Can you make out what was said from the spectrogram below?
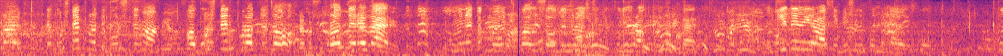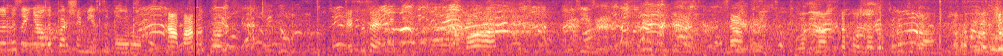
грають не бурштин проти бурштина, а бурштин проти того, проти ревери. Мене так ми чекалися один раз тільки, коли грав проти ревери. От єдиний раз, я більше не пам'ятаю такого. Коли ми зайняли перше місце того року. На, папику. Іди сюди. Ці. На. От наш такий номер коли туди. Зараз я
